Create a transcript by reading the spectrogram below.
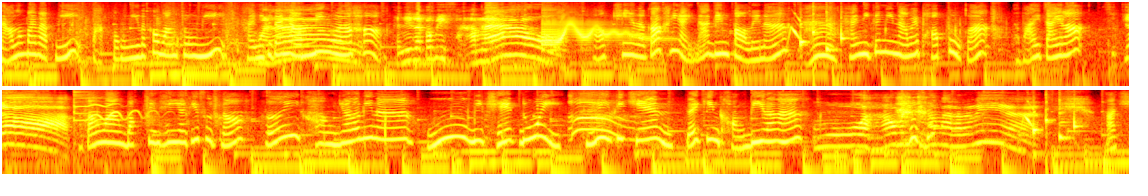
น้ำลงไปแบบนี้ตักตรงนี้แล้วก็วางตรงนี้แค่นี้ก็ได้น้ำนิ่งมาแล้วค่ะ อันนี้เราก็มีฟาร์มแล้ว โอเคแล้วก็ขยายหน้าดินต่อเลยนะอ่าแค่นี้ก็มีน้ำไว้เพาะปลูกละสบายใจละสุดยอดต้องวางบล็อกดินให้เยอะที่สุดเนาะเฮ้ยของเยอะแล้วนี่นะอู้มีเค้กด้วยเฮ้ยพี่เคนได้กินของดีแล้วนะว้าวมันกินตั้งนานแล้วนะเนี่ยโอเค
